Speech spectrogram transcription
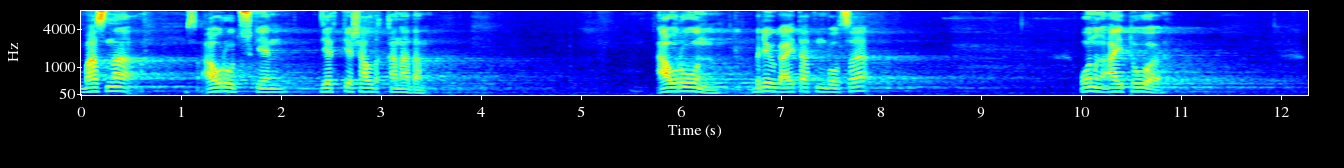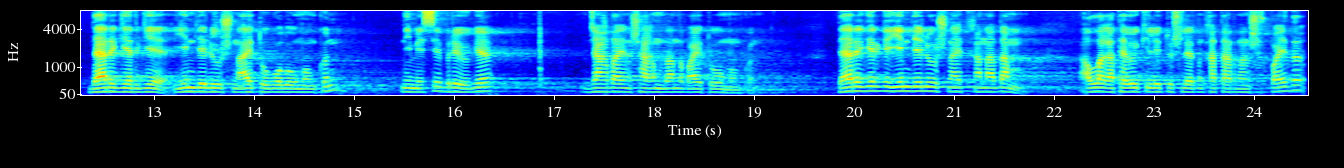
басына ауру түскен дертке шалдыққан адам. Ауруын біреуге айтатын болса оның айтуы дәрігерге емделу үшін айту болуы мүмкін немесе біреуге жағдайын шағымданып айтуы мүмкін. Дәрігерге емделу үшін айтқан адам аллаға тәуекел етушілердің қатарынан шықпайды.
